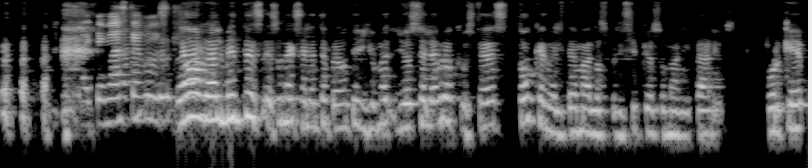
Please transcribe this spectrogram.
¿La que más te gusta? No, realmente es, es una excelente pregunta y yo, yo celebro que ustedes toquen el tema de los principios humanitarios, porque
